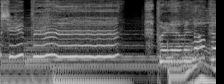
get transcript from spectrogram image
싶은 볼륨을 높여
